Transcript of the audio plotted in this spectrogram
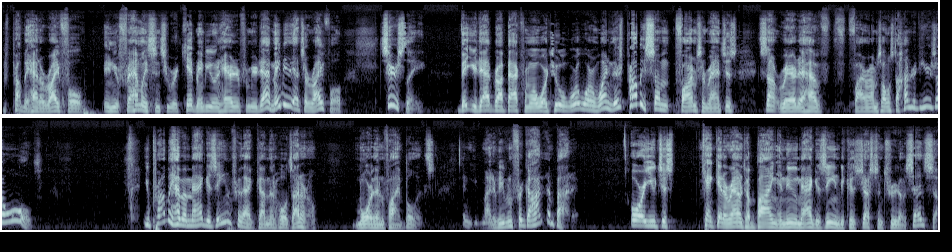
You've probably had a rifle in your family since you were a kid. Maybe you inherited from your dad. Maybe that's a rifle. Seriously, that your dad brought back from World War II or World War One. There's probably some farms and ranches. It's not rare to have firearms almost 100 years old. You probably have a magazine for that gun that holds, I don't know, more than five bullets. And you might have even forgotten about it. Or you just can't get around to buying a new magazine because Justin Trudeau said so.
